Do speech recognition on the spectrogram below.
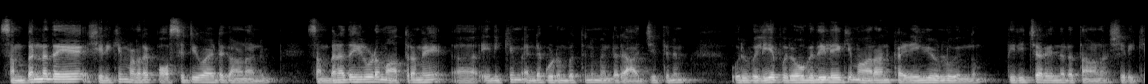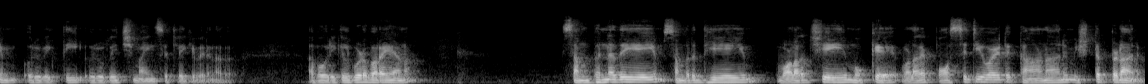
സമ്പന്നതയെ ശരിക്കും വളരെ പോസിറ്റീവായിട്ട് കാണാനും സമ്പന്നതയിലൂടെ മാത്രമേ എനിക്കും എന്റെ കുടുംബത്തിനും എന്റെ രാജ്യത്തിനും ഒരു വലിയ പുരോഗതിയിലേക്ക് മാറാൻ കഴിയുകയുള്ളൂ എന്നും തിരിച്ചറിയുന്നിടത്താണ് ശരിക്കും ഒരു വ്യക്തി ഒരു റിച്ച് മൈൻഡ് സെറ്റിലേക്ക് വരുന്നത്. അപ്പോൾ ഒരിക്കൽ കൂടെ പറയുകയാണ് സമ്പന്നതയെയും സമൃദ്ധിയെയും വളർച്ചയെയും ഒക്കെ വളരെ പോസിറ്റീവായിട്ട് കാണാനും ഇഷ്ടപ്പെടാനും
